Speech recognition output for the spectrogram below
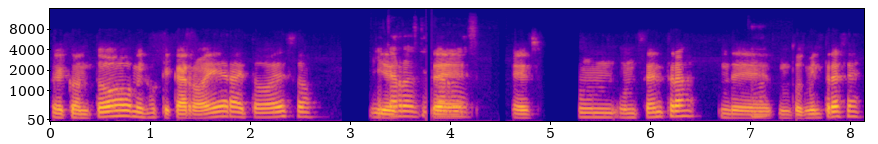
me contó, me dijo qué carro era y todo eso. ¿Qué Y carro este, carro es? es un, un Sentra de 2013,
